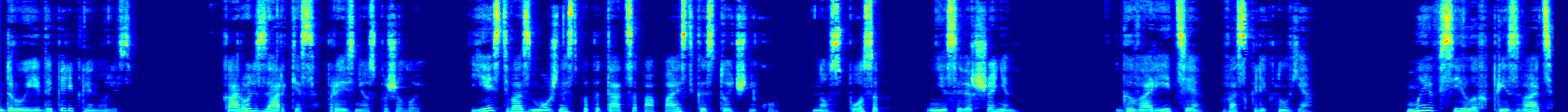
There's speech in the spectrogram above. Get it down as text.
Друиды переглянулись. «Король Заркис», — произнес пожилой, — «есть возможность попытаться попасть к источнику, но способ несовершенен». «Говорите», — воскликнул я. «Мы в силах призвать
